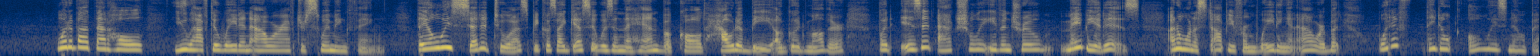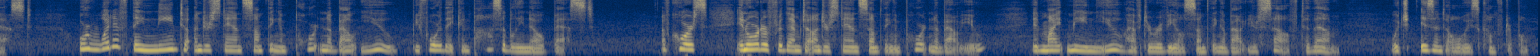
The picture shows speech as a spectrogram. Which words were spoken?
What about that whole you have to wait an hour after swimming thing? They always said it to us because I guess it was in the handbook called How to Be a Good Mother, but is it actually even true? Maybe it is. I don't want to stop you from waiting an hour, but what if they don't always know best? Or what if they need to understand something important about you before they can possibly know best? Of course, in order for them to understand something important about you, it might mean you have to reveal something about yourself to them, which isn't always comfortable.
